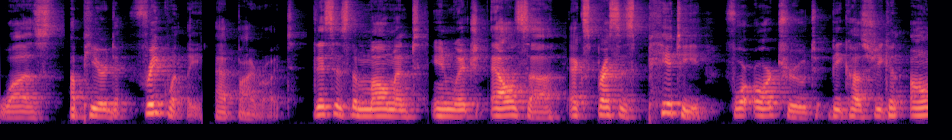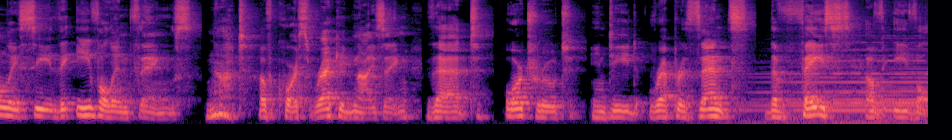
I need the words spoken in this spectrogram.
was appeared frequently at Bayreuth. This is the moment in which Elsa expresses pity for Ortrud because she can only see the evil in things, not, of course, recognizing that Ortrud indeed represents the face of evil.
